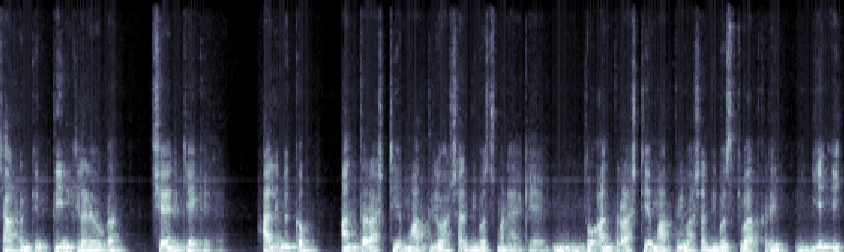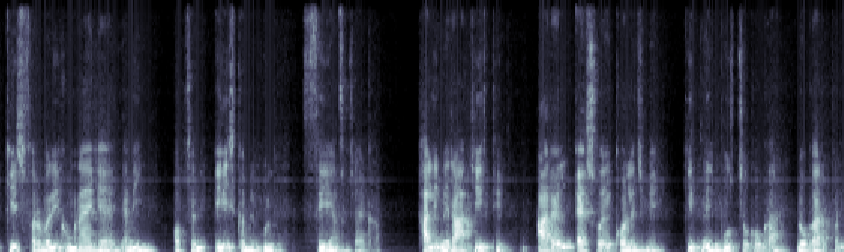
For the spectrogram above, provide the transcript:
झारखंड के तीन खिलाड़ियों का चयन किया गया है। हाल ही में कब? अंतर्राष्ट्रीय मातृभाषा दिवस मनाया गया है। तो अंतर्राष्ट्रीय मातृभाषा दिवस की बात करें, ये 21 फरवरी को मनाया गया है, यानी ऑप्शन ए इसका बिल्कुल सही आंसर जाएगा। हाल ही में रांची स्थित R L S Y college में कितने पुस्तकों का लोकार्पण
